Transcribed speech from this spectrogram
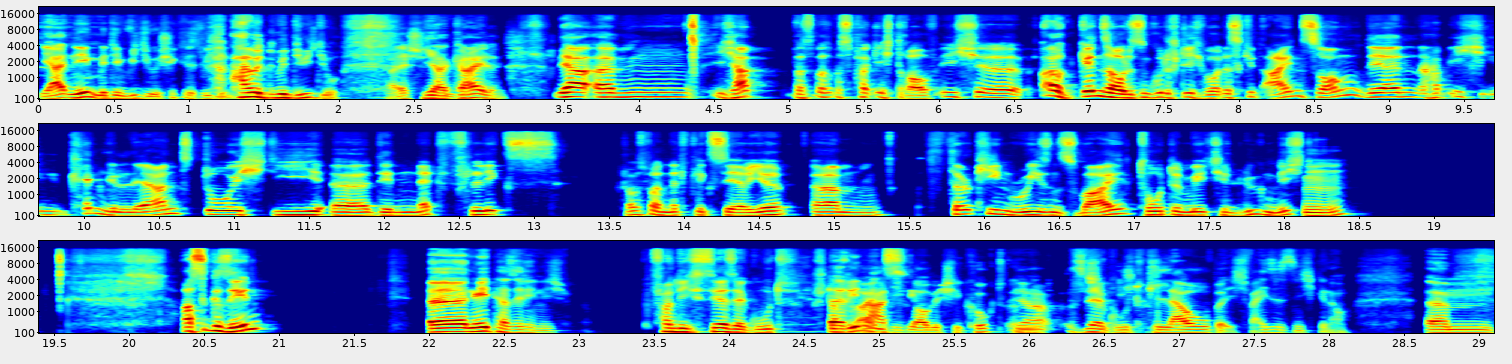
Ja, nee, mit dem Video. Ich schicke das Video. Ah, mit, mit dem Video. Weißt du? Ja, geil. Ja, ähm, ich habe, was, was, was packe ich drauf? Ich, äh, oh, Gänsehaut ist ein gutes Stichwort. Es gibt einen Song, den habe ich kennengelernt durch die, äh, den Netflix, ich glaube, es war eine Netflix-Serie, ähm, 13 Reasons Why, Tote Mädchen lügen nicht. Mhm. Hast du gesehen? Äh, nee, tatsächlich nicht. Fand ich sehr, sehr gut. Starina hat die, glaube ich, geguckt. Ja, sehr gut. Ich glaube, ich weiß es nicht genau. Ähm,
